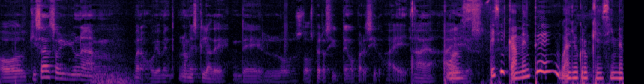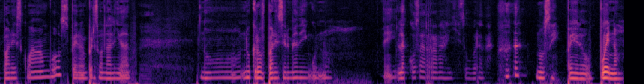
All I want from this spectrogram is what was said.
O quizás soy una... Bueno, obviamente, una mezcla de, de los dos, pero sí tengo parecido a ella, a, a Pues ellos. físicamente, igual yo creo que sí me parezco a ambos, pero en personalidad Eh, no, no creo parecerme a ninguno. Eh, la cosa rara y sobrada. no sé, pero bueno.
